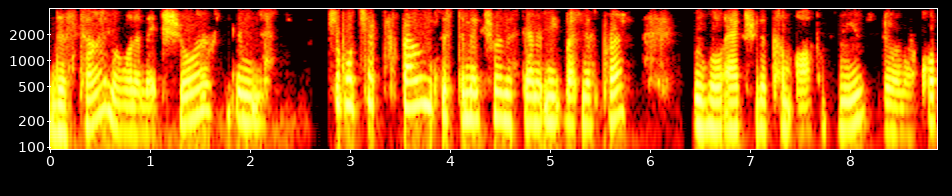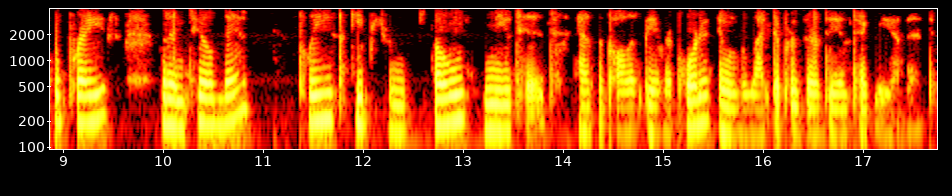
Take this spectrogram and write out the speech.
This time, I want to make sure you can triple check your phones just to make sure the standard mute button is pressed. We will ask you to come off of mute during our corporate praise. But until then, please keep your phones muted as the call is being recorded and we would like to preserve the integrity of it.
